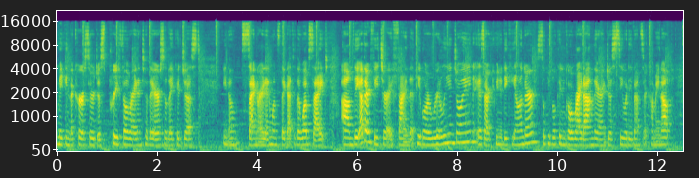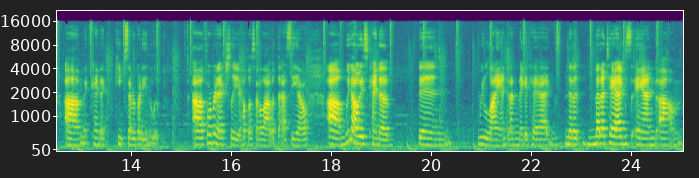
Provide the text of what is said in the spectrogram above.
making the cursor just pre-fill right into there so they could just you know, sign right in once they got to the website. Um, the other feature I find that people are really enjoying is our community calendar. So people can go right on there and just see what events are coming up. Um, it kind of keeps everybody in the loop. Uh, Forbin actually helped us out a lot with the SEO. Um, we'd always kind of been reliant on mega tags, meta, meta tags, and um,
